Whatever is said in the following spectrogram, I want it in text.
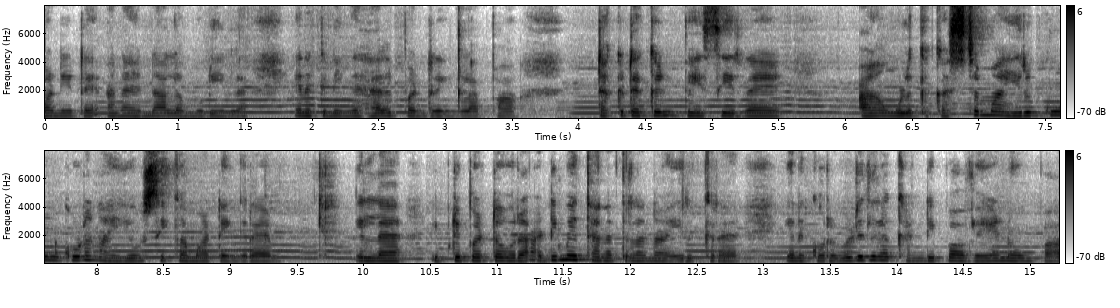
பண்ணிட்டேன். ஆனால் என்னால் முடியல. எனக்கு நீங்கள் ஹெல்ப் பண்ணுறீங்களாப்பா டக்கு டக்குன்னு பேசிடுறேன். அவங்களுக்கு கஷ்டமாக இருக்கும்னு கூட நான் யோசிக்க மாட்டேங்கிறேன். இல்லை இப்படிப்பட்ட ஒரு அடிமைத்தனத்தில் நான் இருக்கிறேன். எனக்கு ஒரு விடுதலை கண்டிப்பாக வேணும்ப்பா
